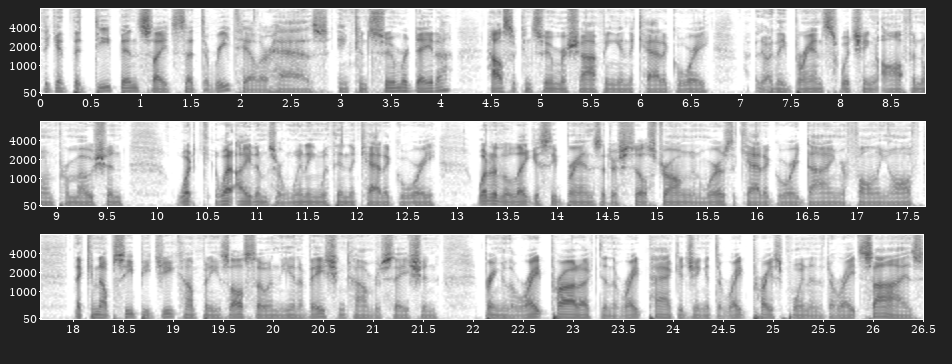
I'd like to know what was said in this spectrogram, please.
to get the deep insights that the retailer has in consumer data? How's the consumer shopping in the category? Are they brand switching often on promotion? What what items are winning within the category? What are the legacy brands that are still strong and where's the category dying or falling off? That can help CPG companies also in the innovation conversation bring the right product and the right packaging at the right price point and at the right size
